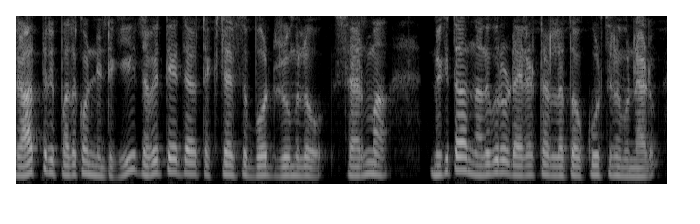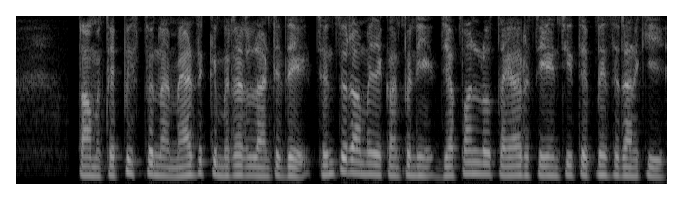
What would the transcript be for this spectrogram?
రాత్రి పదకొండింటికి రవితేజ టెక్స్టైల్స్ బోర్డు రూములో శర్మ మిగతా నలుగురు డైరెక్టర్లతో కూర్చుని ఉన్నాడు. తాము తెప్పిస్తున్న మ్యాజిక్ మిర్రర్ లాంటిదే చెంచురామయ్య కంపెనీ జపాన్లో తయారు చేయించి తెప్పించడానికి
